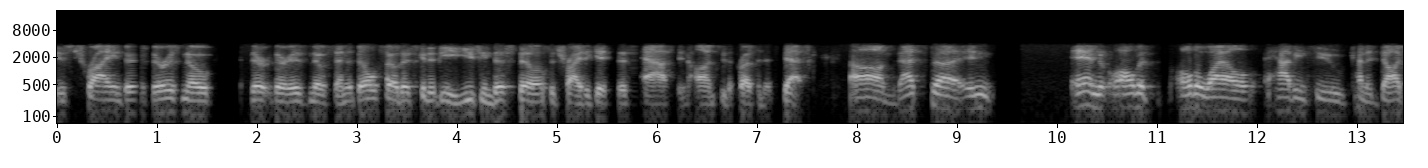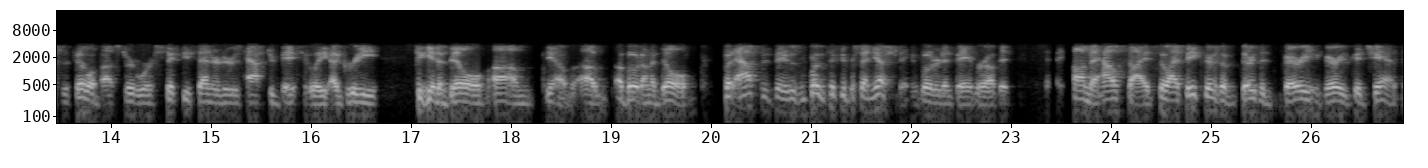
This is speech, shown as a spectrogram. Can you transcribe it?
is trying. There, there is no there there is no Senate bill, so that's going to be using this bill to try to get this passed and onto the president's desk. Um, that's uh, in and all the all the while having to kind of dodge the filibuster, where 60 senators have to basically agree to get a bill, um, you know, a, a vote on a bill. But after there was more than 60% yesterday voted in favor of it on the House side. So I think there's a there's a very very good chance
